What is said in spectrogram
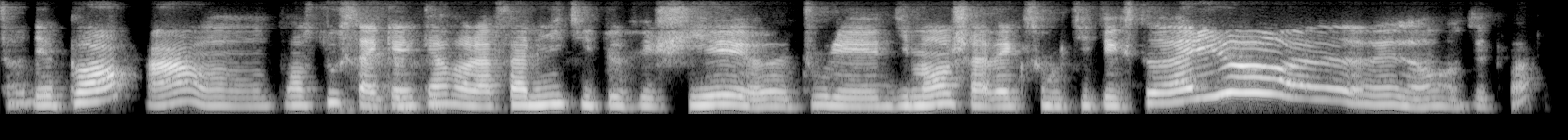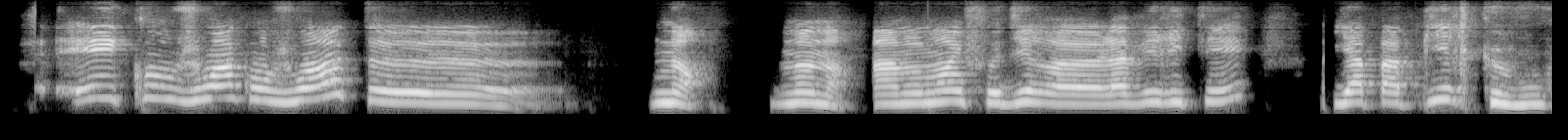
ça dépend. Hein, on pense tous à quelqu'un dans la famille qui te fait chier euh, tous les dimanches avec son petit texto. Allô euh, Non, peut-être pas. Et conjoint, conjointe, euh, non, non, non. À un moment, il faut dire la vérité. Il n'y a pas pire que vous,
